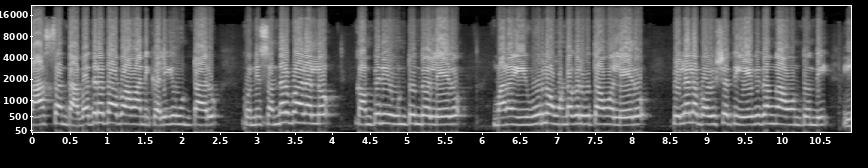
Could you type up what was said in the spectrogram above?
కాస్తంత అభద్రతా భావాన్ని కలిగి ఉంటారు. కొన్ని సందర్భాలలో కంపెనీ ఉంటుందో లేదో మనం ఈ ఊర్లో ఉండగలుగుతామో లేదో పిల్లల భవిష్యత్తు ఏ విధంగా ఉంటుంది ఈ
